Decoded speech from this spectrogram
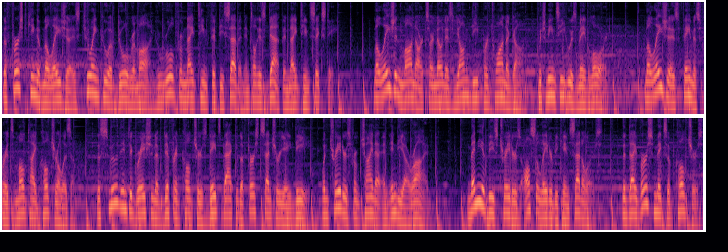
The first king of Malaysia is Tuanku Abdul Rahman who ruled from 1957 until his death in 1960. Malaysian monarchs are known as Yang di Pertuan Agong, which means he who is made lord. Malaysia is famous for its multiculturalism. The smooth integration of different cultures dates back to the 1st century AD, when traders from China and India arrived. Many of these traders also later became settlers. The diverse mix of cultures,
